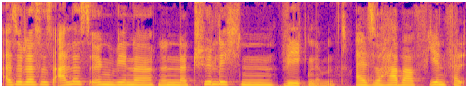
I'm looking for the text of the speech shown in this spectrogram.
Also, dass es alles irgendwie eine, einen natürlichen Weg nimmt. Also habe auf jeden Fall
